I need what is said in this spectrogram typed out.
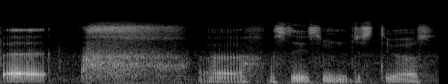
Bet. Uh, let's do some just duos.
